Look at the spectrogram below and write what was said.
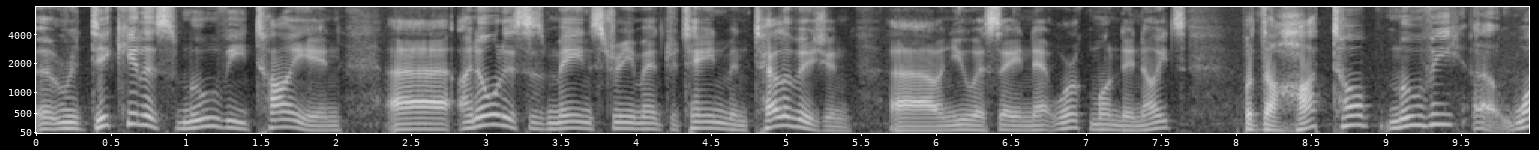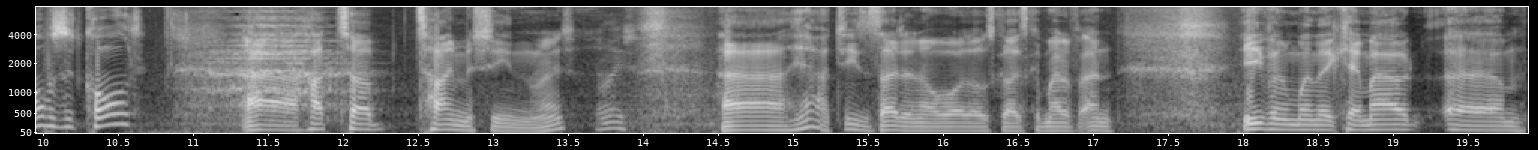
uh, ridiculous movie tie in. Uh, I know this is mainstream entertainment television uh, on USA Network Monday nights, but the Hot Tub movie, uh, what was it called? Uh, hot tub time machine, right? Right. Uh, yeah, Jesus, I don't know where those guys come out of. And even when they came out um,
